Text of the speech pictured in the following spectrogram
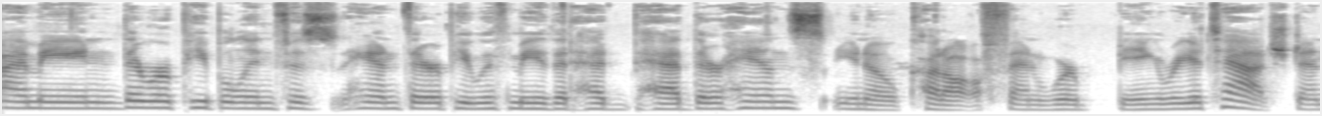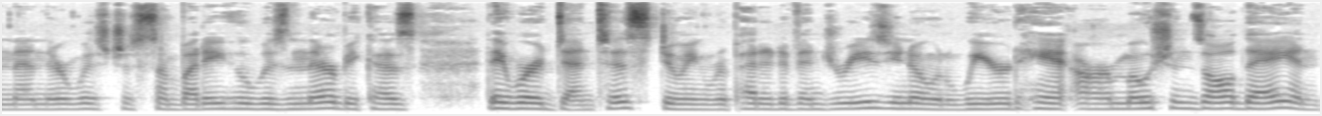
I mean, there were people in phys- hand therapy with me that had had their hands, you know, cut off and were being reattached. And then there was just somebody who was in there because they were a dentist doing repetitive injuries, you know, and weird hand- arm motions all day, and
